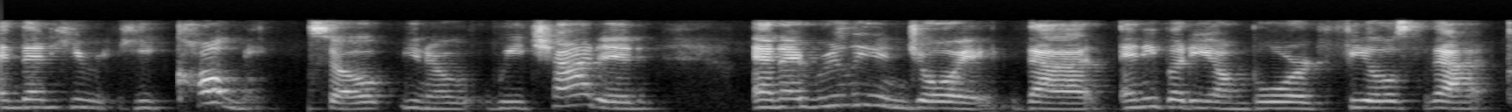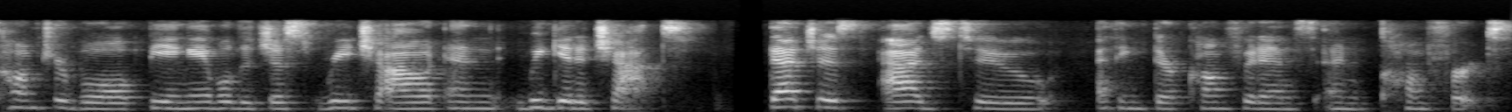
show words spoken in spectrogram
and then he, he called me. So, you know, we chatted and I really enjoy that anybody on board feels that comfortable being able to just reach out and we get a chat. That just adds to I think their confidence and comfort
